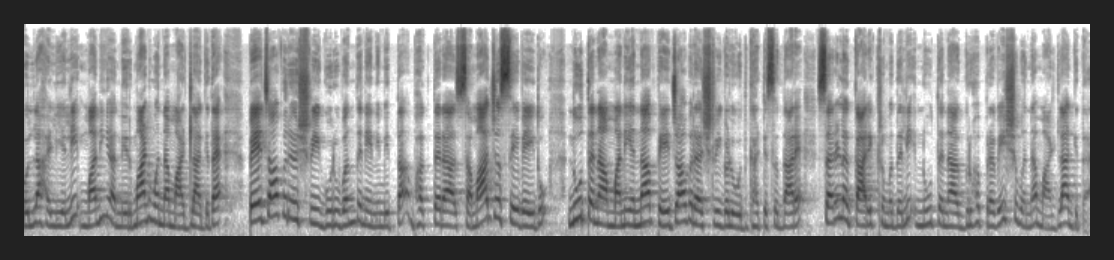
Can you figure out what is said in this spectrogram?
ಗೊಲ್ಲಹಳ್ಳಿಯಲ್ಲಿ ಮನೆಯ ನಿರ್ಮಾಣವನ್ನ ಮಾಡಲಾಗಿದೆ. ಪೇಜಾವರ ಶ್ರೀ ಗುರುವಂದನೆ ನಿಮಿತ್ತ ಭಕ್ತರ ಸಮಾಜ ಸೇವೆ ಇದು. ನೂತನ ಮನೆಯನ್ನ ಪೇಜಾವರ ಶ್ರೀಗಳು ಉದ್ಘಾಟಿಸಿದ್ದಾರೆ. ಸರಳ ಕಾರ್ಯಕ್ರಮದಲ್ಲಿ ನೂತನ ಗೃಹ ಪ್ರವೇಶವನ್ನ ಮಾಡಲಾಗಿದೆ.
